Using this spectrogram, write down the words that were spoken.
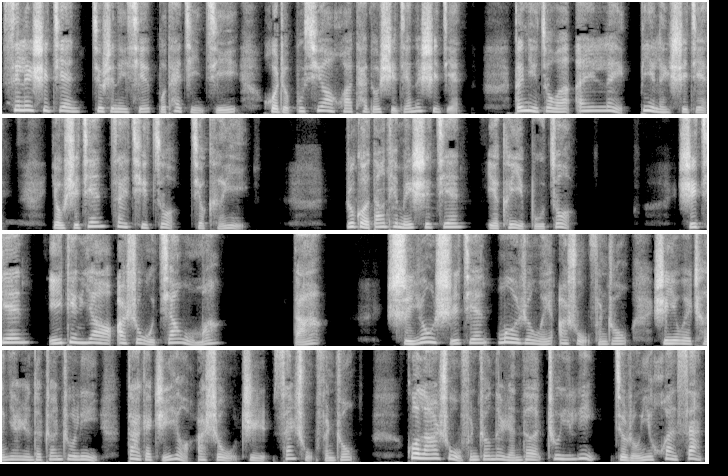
C 类事件就是那些不太紧急或者不需要花太多时间的事件，等你做完 A 类、B 类事件，有时间再去做就可以。如果当天没时间，也可以不做。时间一定要二十五加五吗？答：使用时间默认为二十五分钟，是因为成年人的专注力大概只有二十五至三十五分钟，过了二十五分钟的人的注意力就容易涣散。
